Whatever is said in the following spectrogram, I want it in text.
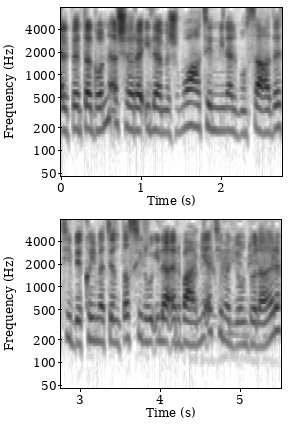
البنتاغون أشار إلى مجموعة من المساعدات بقيمة تصل إلى 400 مليون دولار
